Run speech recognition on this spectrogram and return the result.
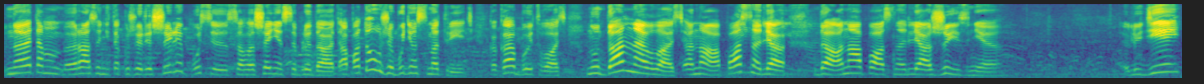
На этом раз они так уже решили, пусть соглашение соблюдают. А потом уже будем смотреть, какая будет власть. Ну, данная власть, она опасна для, да, она опасна для жизни людей,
